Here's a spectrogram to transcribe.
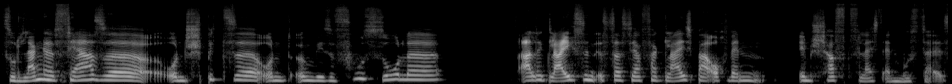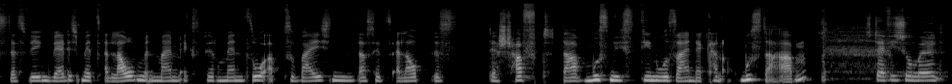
so lange Ferse und Spitze und irgendwie so Fußsohle alle gleich sind, ist das ja vergleichbar, auch wenn im Schaft vielleicht ein Muster ist. Deswegen werde ich mir jetzt erlauben, in meinem Experiment so abzuweichen, dass jetzt erlaubt ist, der Schaft, da muss nicht Stino sein, der kann auch Muster haben. Steffi schummelt.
